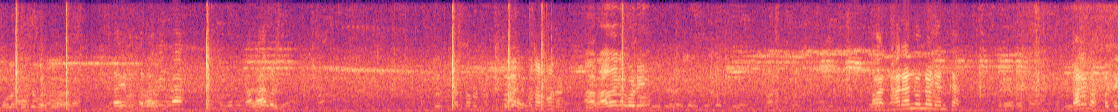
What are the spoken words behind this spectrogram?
మూల గుర్తు రాధన్న కొడి నారాయణ ఉన్నాడు వెనక నారాయణ పట్టి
